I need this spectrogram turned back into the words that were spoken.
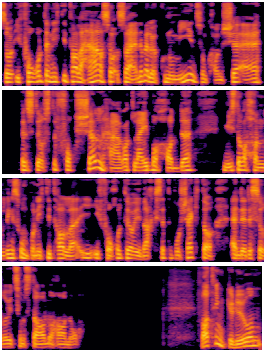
Så i forhold til 90-tallet her, så, så, er det vel økonomien som kanskje er den største forskjellen her. At Labour hadde mye større handlingsrom på 90-tallet i, i, forhold til å iverksette prosjekter enn det det ser ut som Stame har nå. Hva tenker du om,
